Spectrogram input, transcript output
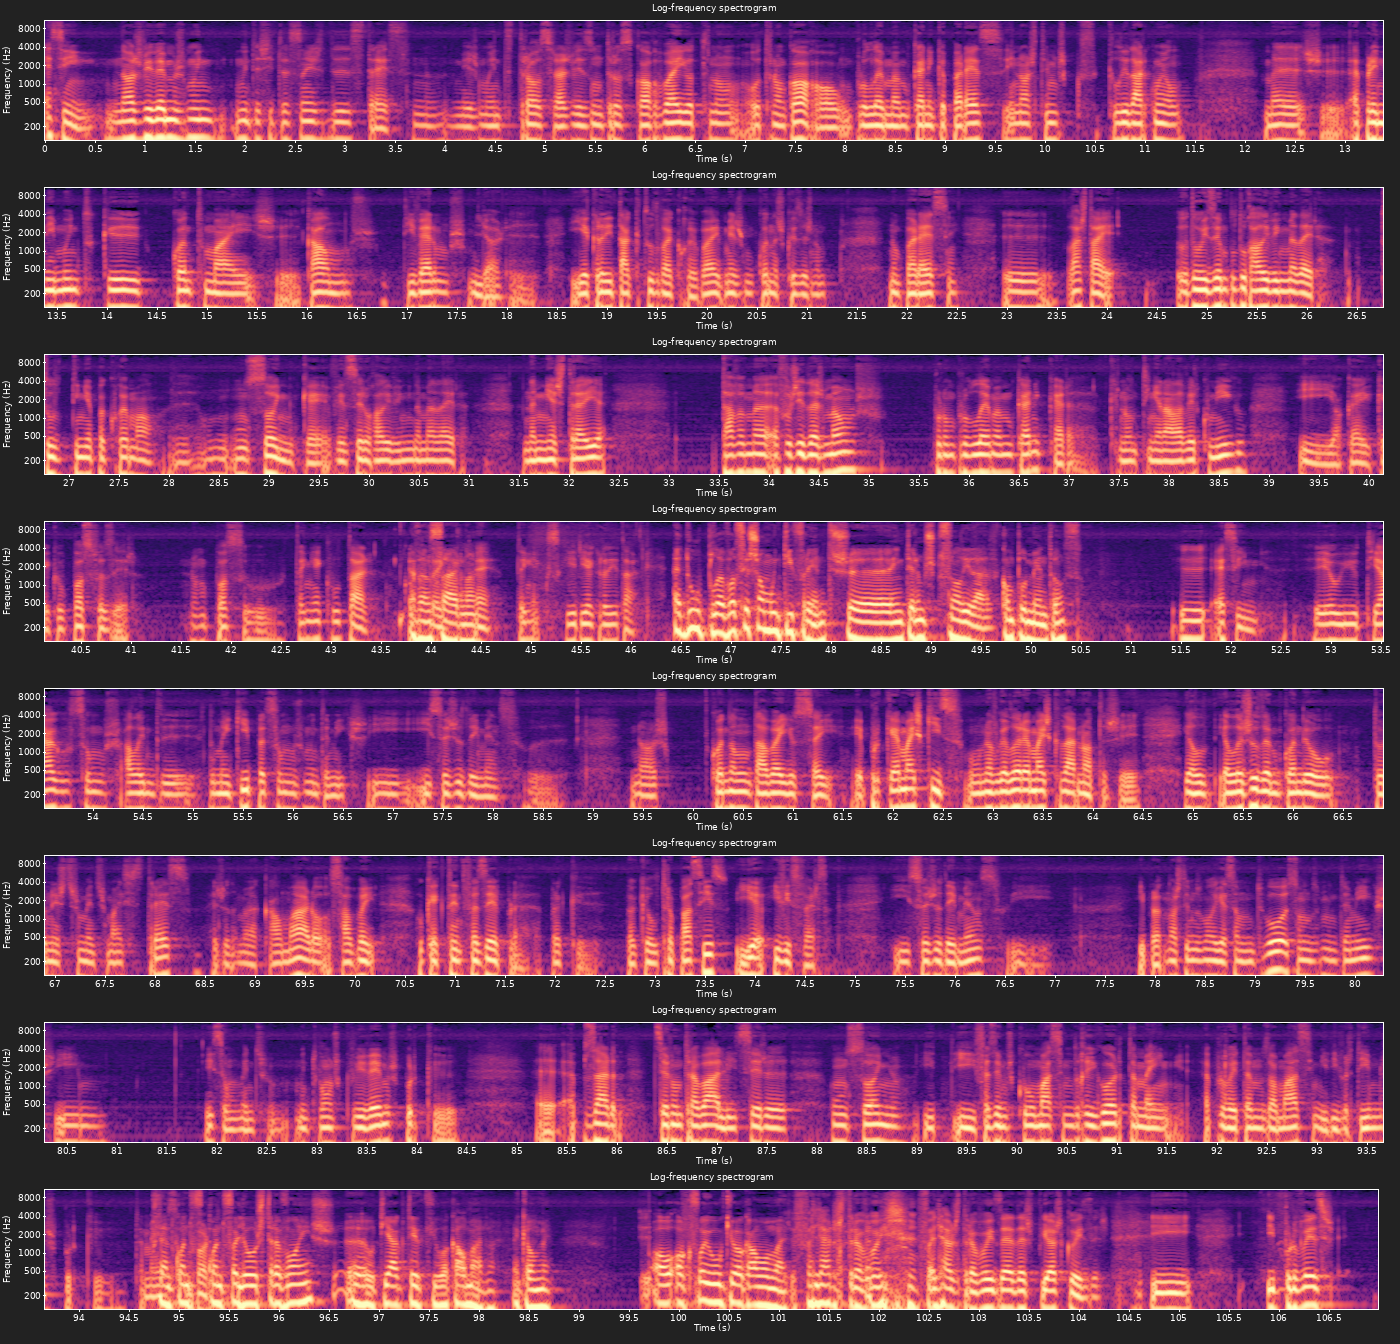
É assim, nós vivemos muito, muitas situações de stress, mesmo entre troços, às vezes um troço corre bem, outro não, outro não corre, ou um problema mecânico aparece e nós temos que, que lidar com ele. Mas uh, aprendi muito que quanto mais uh, calmos tivermos, melhor. Uh, e acreditar que tudo vai correr bem, mesmo quando as coisas não, não parecem. lá está, eu dou o exemplo do Rally Vinho Madeira tudo tinha para correr mal. Eh, um, sonho que é vencer o Rally Vinho da Madeira na minha estreia estava-me a fugir das mãos por um problema mecânico que, era, que não tinha nada a ver comigo. E ok, o que é que eu posso fazer? Não posso, tenho é que lutar. Avançar, tenho, não é? É, tenho é que seguir e acreditar. A dupla, vocês são muito diferentes uh, em termos de personalidade, complementam-se? Uh, é sim, eu e o Tiago somos, além de, de uma equipa, somos muito amigos e isso ajuda imenso. Eh, nós, quando ele não está bem, eu sei, é porque é mais que isso. O navegador é mais que dar notas. É, ele, ele ajuda-me quando eu estou nestes momentos mais stress, ajuda-me a acalmar ou sabe bem o que é que tem de fazer para, para, que, para que eu ultrapasse isso e, e vice-versa. E isso ajuda imenso e, e pronto, nós temos uma ligação muito boa, somos muito amigos e e são momentos muito bons que vivemos porque, uh, apesar de ser um trabalho e ser uh, um sonho e, e, fazemos com o máximo de rigor, também aproveitamos ao máximo e divertimos porque também Portanto, é quando, quando falhou os travões, uh, o Tiago teve que o acalmar, não? É? naquele momento. Ou, ou, que foi o que o acalmou mais? Falhar os travões, falhar os travões é das piores coisas. E, e por vezes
